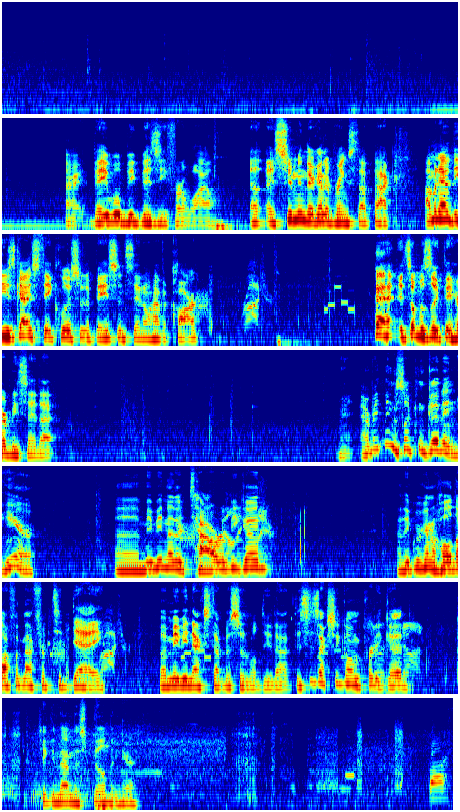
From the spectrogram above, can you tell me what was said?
All right, they will be busy for a while, uh, assuming they're gonna bring stuff back. I'm gonna have these guys stay closer to base since they don't have a car. Roger. it's almost like they heard me say that. All right, everything's looking good in here. Uh, maybe another tower would be good. I think we're gonna hold off on that for today, but maybe next episode we'll do that. This is actually going pretty good. Taking down this building here. Boss,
